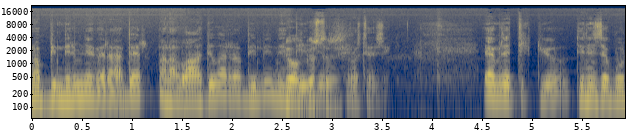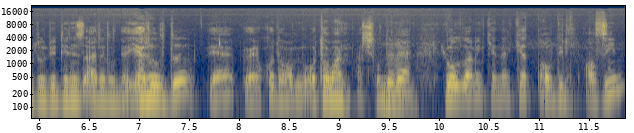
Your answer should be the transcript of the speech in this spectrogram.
Rabbim benimle beraber. Bana vaadi var Rabbimin. Yol gösterecek. gösterecek. Emrettik diyor. Denize vurdu diyor. Deniz ayrıldı. Yarıldı ve böyle kocaman bir otoban açıldı Hmm. ve yolların kenarı ketbavdil azim.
